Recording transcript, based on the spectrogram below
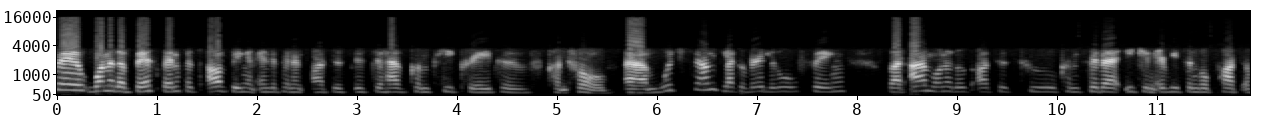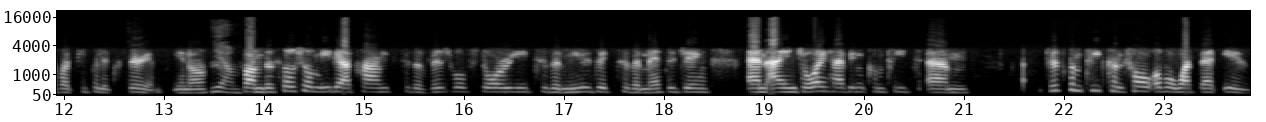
say one of the best benefits of being an independent artist is to have complete creative control, um, which sounds like a very little thing, but I'm one of those artists who consider each and every single part of what people experience, you know, Yeah. from the social media accounts to the visual story to the music to the messaging. And I enjoy having complete, um, just complete control over what that is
